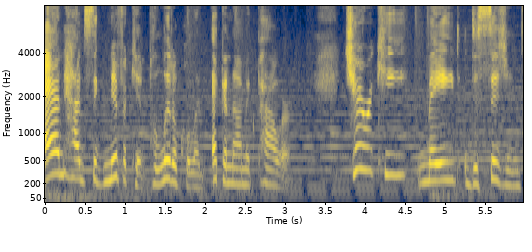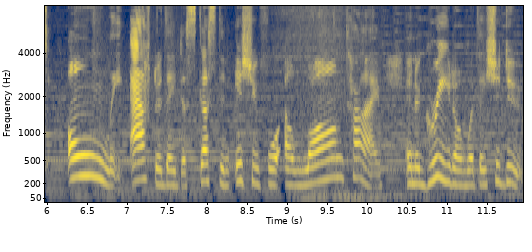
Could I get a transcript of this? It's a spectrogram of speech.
and had significant political and economic power. Cherokee made decisions only after they discussed an issue for a long time and agreed on what they should do.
